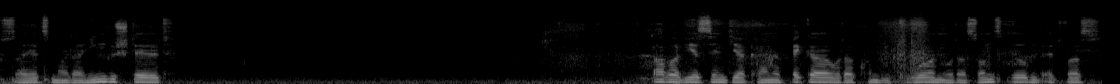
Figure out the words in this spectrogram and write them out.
sei jetzt mal dahingestellt. Aber wir sind ja keine Bäcker oder Konditoren oder sonst irgendetwas.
